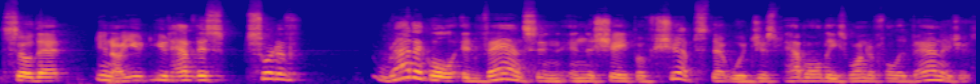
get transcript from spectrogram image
so that you know, you'd, you'd have this sort of radical advance in, in the shape of ships that would just have all these wonderful advantages.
